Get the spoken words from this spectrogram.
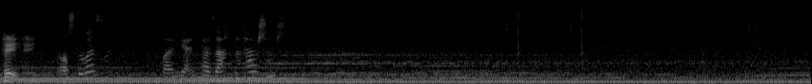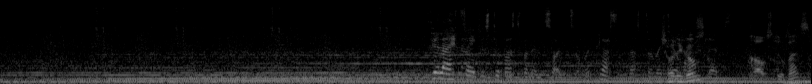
Hey, Brauchst du was? Wollen wir ein paar Sachen tauschen? Vielleicht solltest du was von dem Zeug zurücklassen, das du mit Entschuldigung? Brauchst du was?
